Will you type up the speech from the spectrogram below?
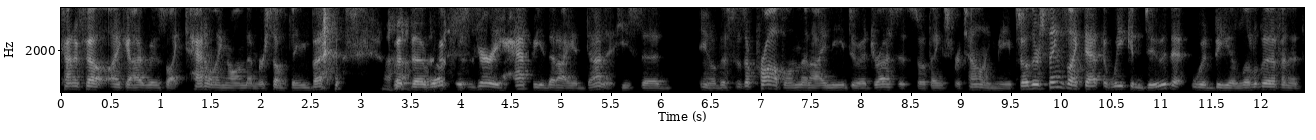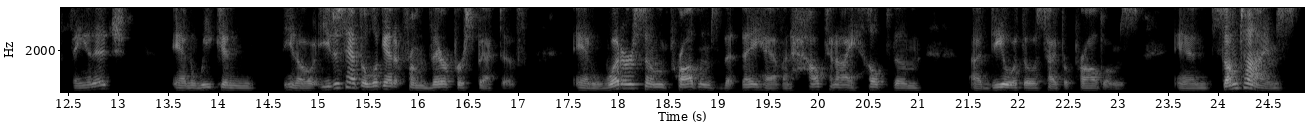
kind of felt like I was like tattling on them or something, but but the rep was very happy that I had done it. He said, "You know, this is a problem and I need to address it. So thanks for telling me." So there's things like that that we can do that would be a little bit of an advantage, and we can, you know, you just have to look at it from their perspective and what are some problems that they have and how can I help them uh, deal with those type of problems and sometimes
